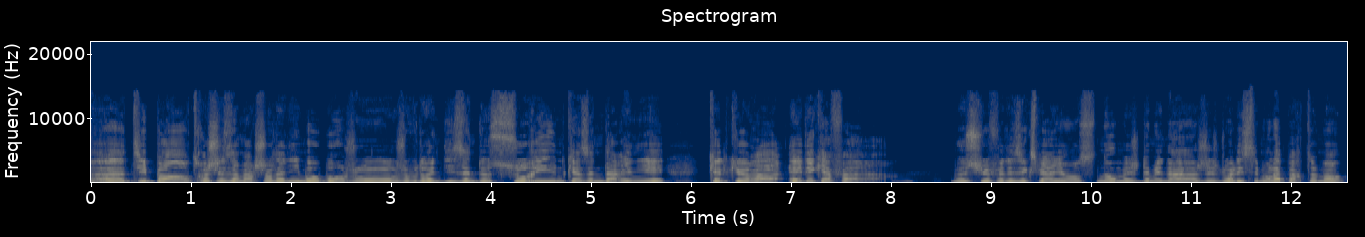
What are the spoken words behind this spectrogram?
Un type entre chez un marchand d'animaux. Bonjour, je voudrais une dizaine de souris, une quinzaine d'araignées, quelques rats et des cafards. Monsieur fait des expériences Non, mais je déménage et je dois laisser mon appartement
